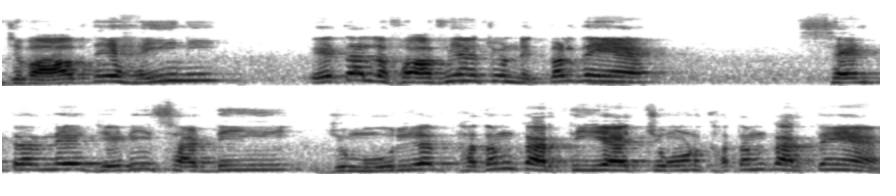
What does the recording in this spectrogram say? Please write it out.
ਜਵਾਬ ਦੇ ਹੈ ਹੀ ਨਹੀਂ। ਇਹ ਤਾਂ ਲਫਾਫਿਆਂ ਚੋਂ ਨਿਕਲਦੇ ਆ ਸੈਂਟਰ ਨੇ ਜਿਹੜੀ ਸਾਡੀ ਜਮਹੂਰੀਅਤ ਖਤਮ ਕਰਤੀ ਹੈ ਚੋਣ ਖਤਮ ਕਰਤੇ ਆ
